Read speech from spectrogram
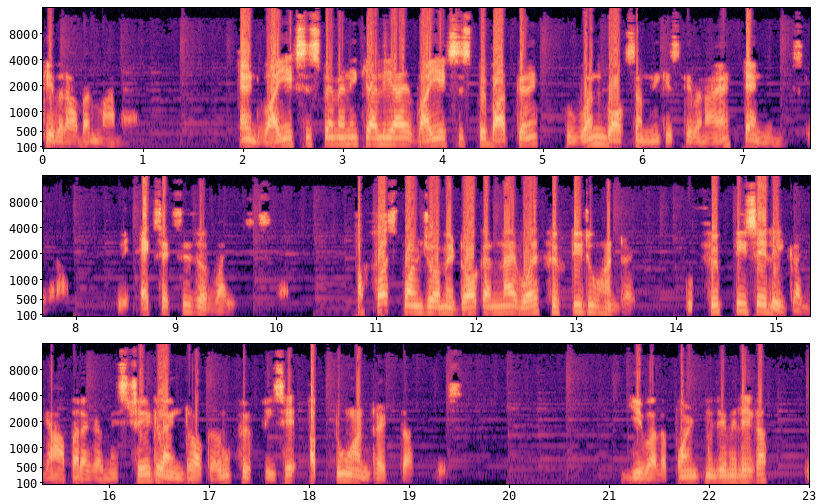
के बराबर माना है। एंड वाई एक्सिस पे मैंने क्या लिया है? वाई एक्सिस पे बात करें तो वन बॉक्स हमने किसके बनाया है? टेन यूनिट्स के बराबर। तो एक्स एक्सिस और वाई एक्सिस अब फ़र्स्ट पॉइंट जो हमें ड्रॉ करना है, वो है फिफ्टी टू हंड्रेड तो 50 से लेकर यहाँ पर अगर मैं स्ट्रेट लाइन ड्रॉ करूँ 50 से अप टू 100 तक ये वाला पॉइंट मुझे मिलेगा। तो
